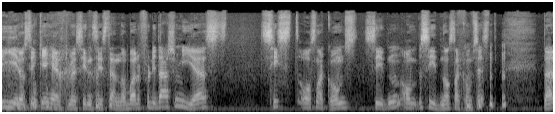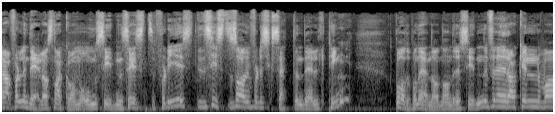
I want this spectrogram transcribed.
Vi gir oss ikke helt med siden sist ennå, bare fordi det er så mye sist å snakke om siden, om siden å snakke om sist. Det er i hvert fall en del å snakke om om siden sist. Fordi i det siste så har vi faktisk sett en del ting. Både på den ene og den andre siden. Rakel, hva,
